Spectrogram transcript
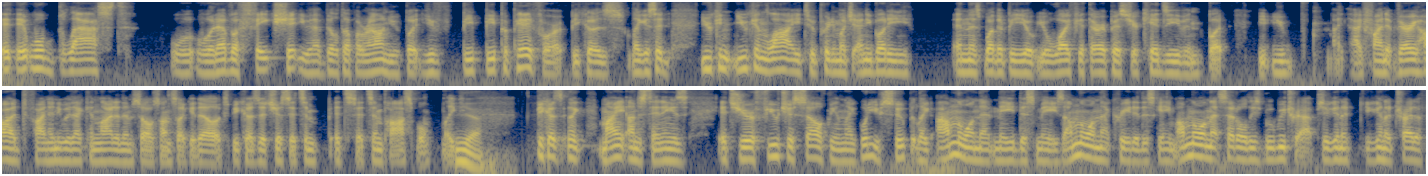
it, it will blast whatever fake shit you have built up around you but you've be, be prepared for it because like i said you can you can lie to pretty much anybody in this, whether it be your, your wife, your therapist, your kids, even. But you, you I, I, find it very hard to find anybody that can lie to themselves on psychedelics because it's just it's it's it's impossible. Like yeah. Because like my understanding is it's your future self being like, "What are you stupid? Like I'm the one that made this maze. I'm the one that created this game. I'm the one that set all these booby traps. You're gonna you're gonna try to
